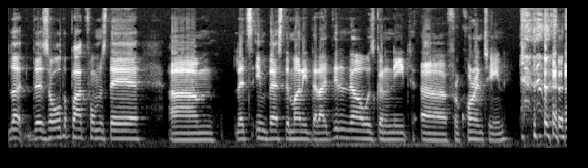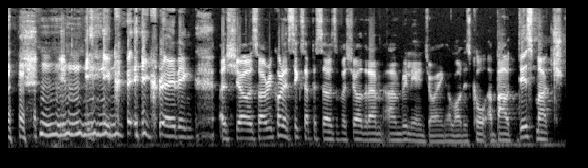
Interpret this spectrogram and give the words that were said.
Let, there's all the platforms there. Um, let's invest the money that I didn't know I was going to need uh, for quarantine in, in- in creating a show. So I recorded six episodes of a show that I'm I'm really enjoying a lot. It's called About This Much.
